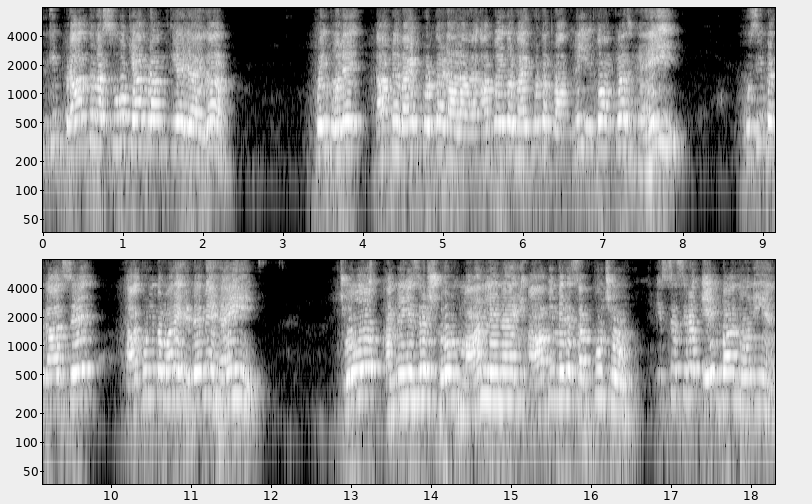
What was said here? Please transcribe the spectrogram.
क्योंकि प्राप्त वस्तु को क्या प्राप्त किया जाएगा? कोई बोले, आपने व्हाइट कुर्ता डाला हुआ आपको एक व्हाइट कुर्ता प्राप्त नहीं, ये तो आपके पास है ही। उसी प्रकार से ठाकुर जी तो हमारे हृदय में है ही। जो हमने ये सिर्फ़ श्लोक मान लेना है कि आप ही मेरे सब कुछ हो, इससे सिर्फ़ एक बात होनी है।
